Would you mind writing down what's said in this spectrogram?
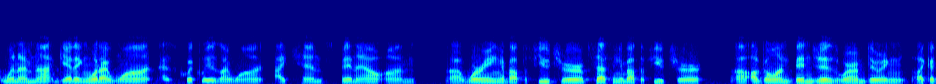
when I'm not getting what I want as quickly as I want, I can spin out on uh, worrying about the future, obsessing about the future. Uh, I'll go on binges where I'm doing like a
